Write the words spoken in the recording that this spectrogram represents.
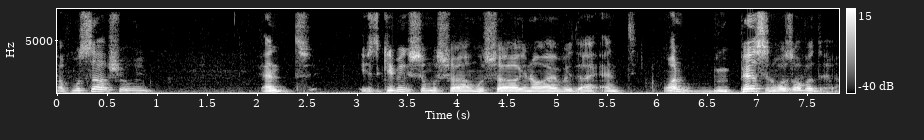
of Musar shurim. And he's giving some Musar, Musar, you know, every day. And one person was over there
